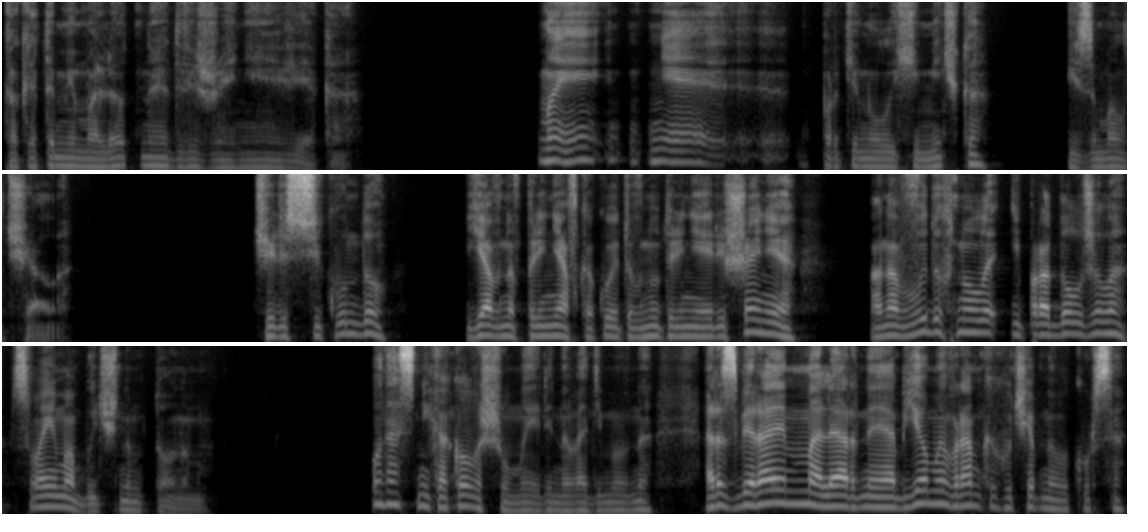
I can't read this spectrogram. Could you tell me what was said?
как это мимолетное движение века. «Мы не...» — протянула химичка и замолчала. Через секунду, явно приняв какое-то внутреннее решение, она выдохнула и продолжила своим обычным тоном. «У нас никакого шума, Ирина Вадимовна. Разбираем малярные объемы в рамках учебного курса.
